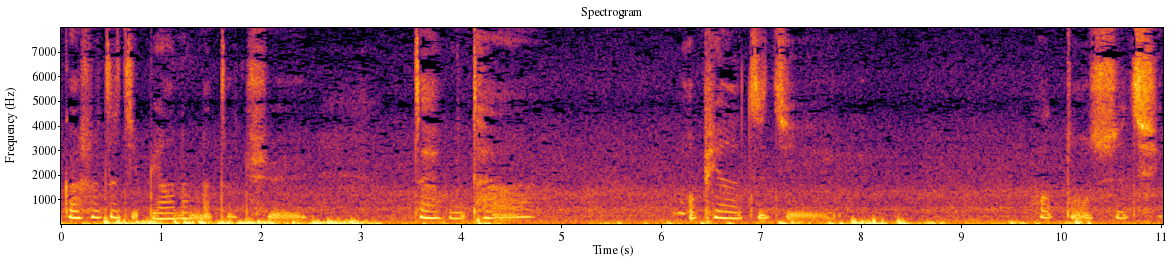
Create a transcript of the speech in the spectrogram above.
告诉自己不要那么的去在乎他？我骗了自己好多事情，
